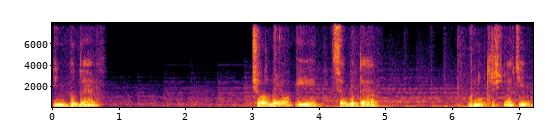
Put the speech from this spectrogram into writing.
Тінь буде чорною, і це буде внутрішня тінь.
